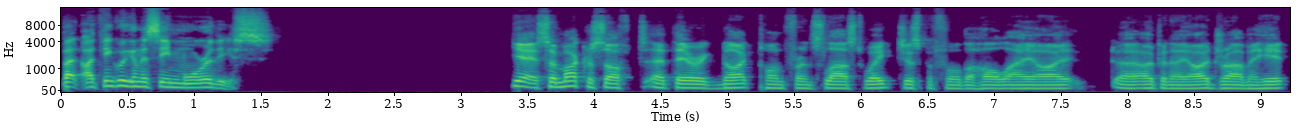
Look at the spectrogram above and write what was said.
but I think we're going to see more of this. Yeah, so Microsoft at their Ignite conference last week, just before the whole AI, uh, open AI drama hit,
